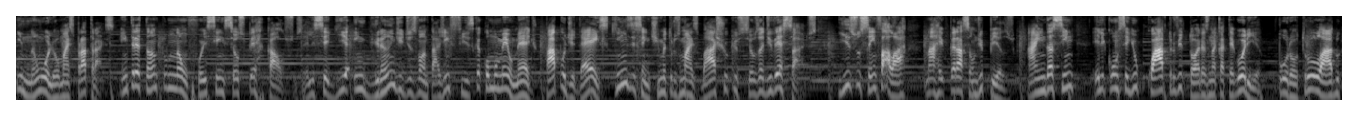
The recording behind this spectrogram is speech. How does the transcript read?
e não olhou mais para trás. Entretanto, não foi sem seus percalços. Ele seguia em grande desvantagem física como meio médio, papo de 10, 15 centímetros mais baixo que os seus adversários. Isso sem falar na recuperação de peso. Ainda assim, ele conseguiu quatro vitórias na categoria. Por outro lado,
